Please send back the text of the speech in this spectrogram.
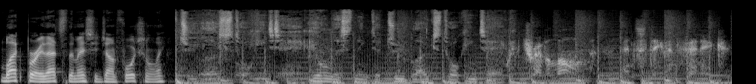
BlackBerry. That's the message. Unfortunately. Two Blokes Talking Tech. You're listening to Two Blokes Talking Tech. with Trevor Long and Stephen Fenech.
